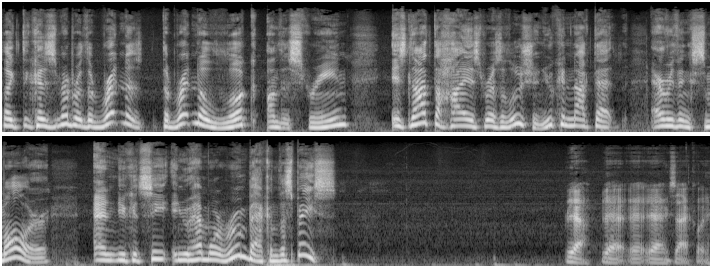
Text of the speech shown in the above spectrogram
like because remember the retina the retina look on the screen is not the highest resolution. You can knock that everything smaller and you can see and you have more room back in the space. yeah, yeah, yeah, yeah, exactly.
